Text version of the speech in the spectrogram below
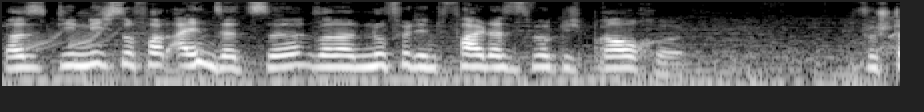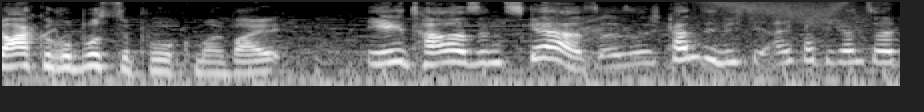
dass ich die nicht sofort einsetze, sondern nur für den Fall, dass ich es wirklich brauche. Für starke, robuste Pokémon, weil Ether sind scarce. Also ich kann sie nicht einfach die ganze Zeit...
